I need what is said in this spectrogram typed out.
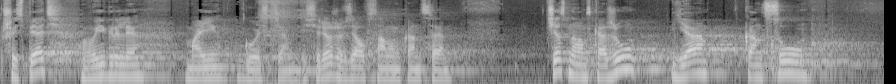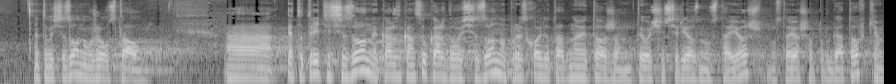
6-5 выиграли мои гости, и Сережа взял в самом конце. Честно вам скажу, я к концу этого сезона уже устал. А, Это третий сезон, и к концу каждого сезона происходит одно и то же. Ты очень серьезно устаешь, устаешь от подготовки.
